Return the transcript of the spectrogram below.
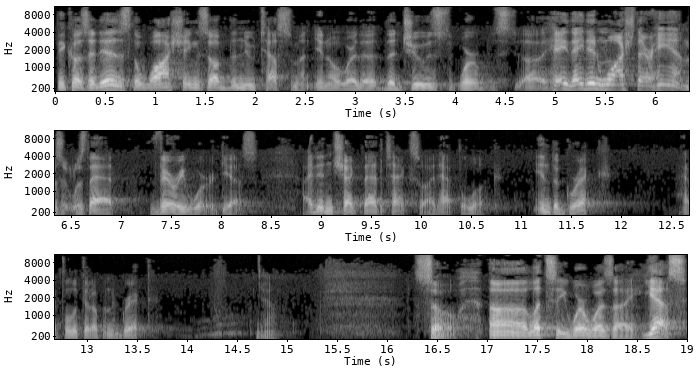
because it is the washings of the New Testament, you know, where the, the Jews were, uh, hey, they didn't wash their hands. It was that very word, yes. I didn't check that text, so I'd have to look. In the Greek. I have to look it up in the Greek. Yeah. So, uh, let's see, where was I? Yes.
